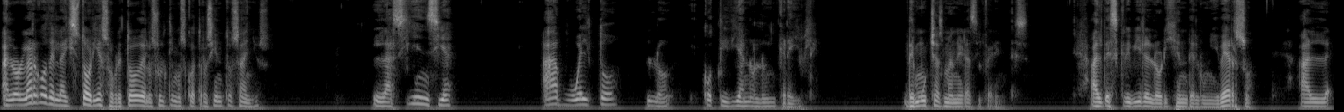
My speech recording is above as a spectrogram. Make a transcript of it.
A lo largo de la historia, sobre todo de los últimos 400 años, la ciencia ha vuelto lo cotidiano, lo increíble, de muchas maneras diferentes. Al describir el origen del universo, al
